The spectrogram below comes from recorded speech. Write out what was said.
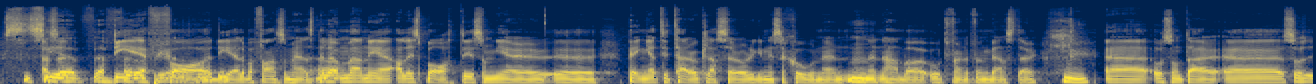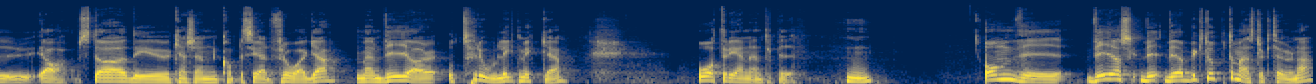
Alltså, CFLP DFAD eller vad fan som helst. Eller om man är Alice Bati som ger eh, pengar till terrorklassade organisationer Mm. när han var ordförande för Ung Vänster. Eh, och sånt där. Eh, så ja, stöd är ju kanske en komplicerad fråga. Men vi gör otroligt mycket. Återigen entropi. Om vi, vi, har, vi, vi har byggt upp de här strukturerna.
